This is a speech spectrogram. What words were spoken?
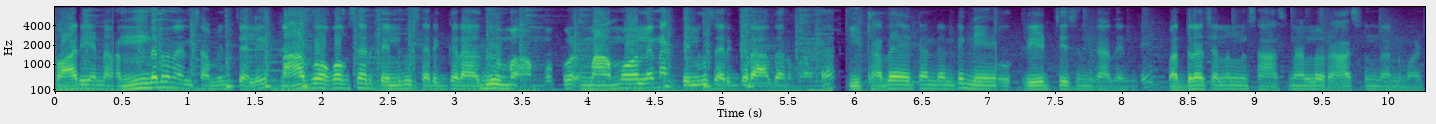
సారీ అండి అందరూ నన్ను క్షమించాలి. నాకు ఒక్కొక్కసారి తెలుగు సరిగ్గా రాదు. మా అమ్మ మా అమ్మ వల్లే నాకు తెలుగు సరిగ్గా రాదు అనమాట ఈ కథ ఏంటంటే నేను క్రియేట్ చేసింది కాదండి. భద్రాచలం శాసనాల్లో రాసి అనమాట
